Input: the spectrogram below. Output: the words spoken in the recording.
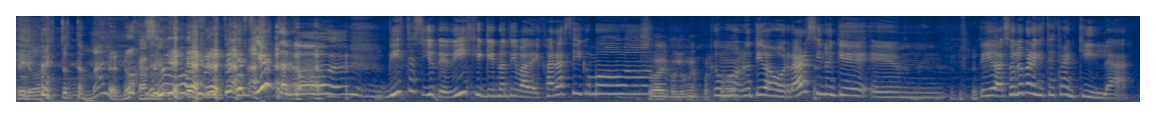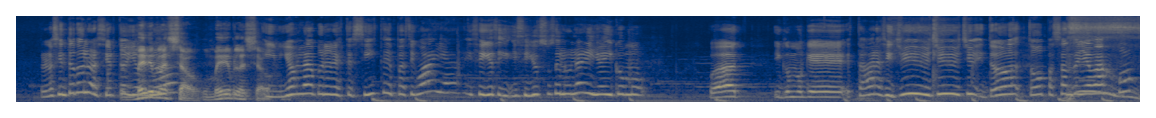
Pero esto es tan malo, ¿no? Como, pero estoy despierta, como, viste si yo te dije que no te iba a dejar así como, Suba el volumen, por como favor. no te iba a borrar, sino que em, te iba solo para que estés tranquila. Pero no siento dolor, ¿cierto? Un Yo medio no. planchado, un medio planchado. Y yo hablaba con el anestesista y después digo, ah, ya. Y siguió, y siguió su celular y yo ahí como, what? Y como que estaban así, chu, chu, chu, y todo, todo pasando allá abajo.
